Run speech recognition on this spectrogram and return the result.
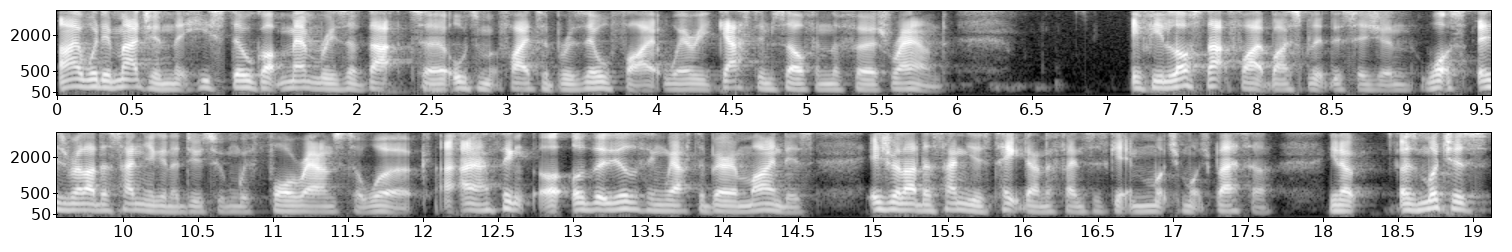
I would imagine that he's still got memories of that uh, Ultimate Fighter Brazil fight where he gassed himself in the first round. If he lost that fight by split decision, what's Israel Adesanya going to do to him with four rounds to work? And I think the other thing we have to bear in mind is Israel Adesanya's takedown defense is getting much, much better. You know, as much as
